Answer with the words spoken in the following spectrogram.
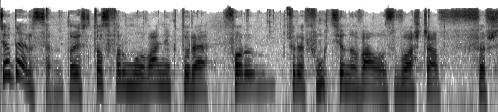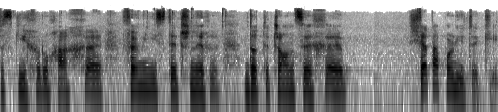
dziadersem? To jest to sformułowanie, które, for, które funkcjonowało zwłaszcza we wszystkich ruchach feministycznych dotyczących świata polityki.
